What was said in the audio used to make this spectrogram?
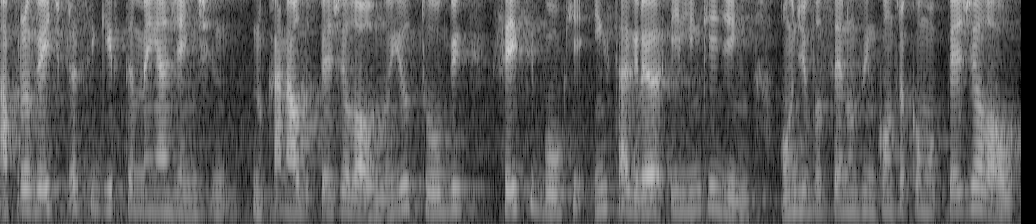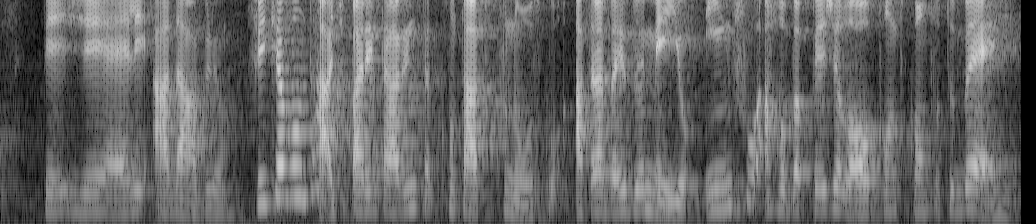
aproveite para seguir também a gente no canal do PGLOL no YouTube, Facebook, Instagram e LinkedIn, onde você nos encontra como PGLOL. PGLAW. Fique à vontade para entrar em contato conosco através do e-mail info@pglol.com.br.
